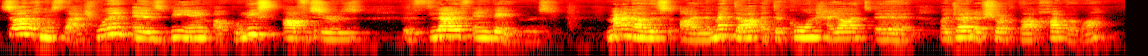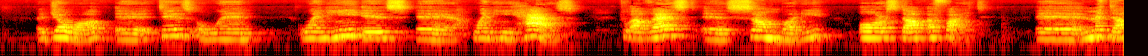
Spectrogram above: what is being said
سؤال 15 When is being a police officer's life in dangerous? معنى هذا السؤال متى تكون حياة رجال الشرطة خطرة؟ الجواب it is when when he is uh, when he has to arrest uh, somebody or stop a fight. Uh, متى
